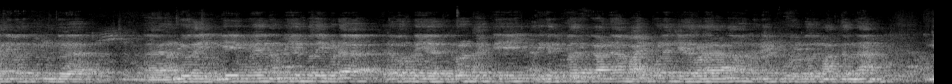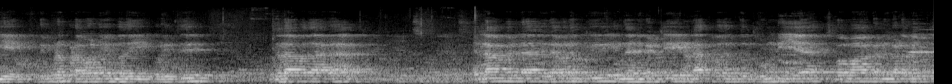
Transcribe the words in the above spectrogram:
அனைவருக்கும் இந்த நண்பரை இங்கே நம்பி என்பதை விட இவருடைய தொழிற்சக்தியை அதிகரிப்பதற்கான வாய்ப்புகளை செய்தவர்களான நினைப்பு என்பது மாத்திரம்தான். இங்கே குறிப்பிடப்பட வேண்டும் என்பதை குறித்து முதலாவதாக எல்லாம் வல்ல இளவனுக்கு இந்த நிகழ்ச்சியை நடாத்துவதற்கு துண்ணிய சுபமாக நிகழ வைத்த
